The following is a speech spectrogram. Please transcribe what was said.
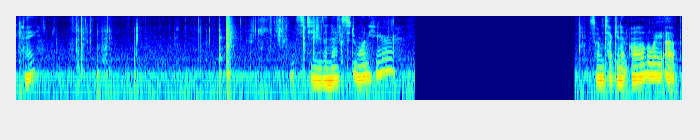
Okay. Let's do the next one here. So I'm tucking it all the way up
